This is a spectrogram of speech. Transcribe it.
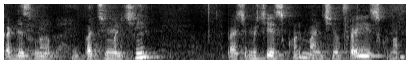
కట్ చేసుకున్నాం పచ్చిమిర్చి పచ్చిమిర్చి వేసుకొని మంచిగా ఫ్రై చేసుకున్నాం.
